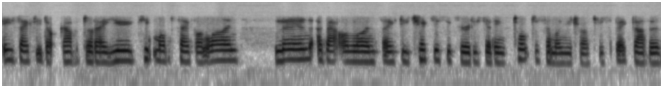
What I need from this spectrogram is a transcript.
esafety.gov.au, keep mob safe online, learn about online safety, check your security settings, talk to someone you trust, respect others.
